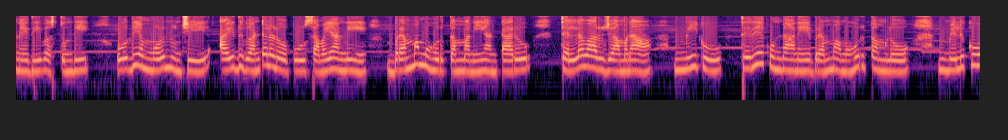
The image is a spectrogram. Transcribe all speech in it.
అనేది వస్తుంది. ఉదయం మూడు నుంచి ఐదు గంటల లోపు సమయాన్ని బ్రహ్మ ముహూర్తం అని అంటారు. తెల్లవారుజామున మీకు తెలియకుండానే బ్రహ్మ ముహూర్తంలో మెలకువ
